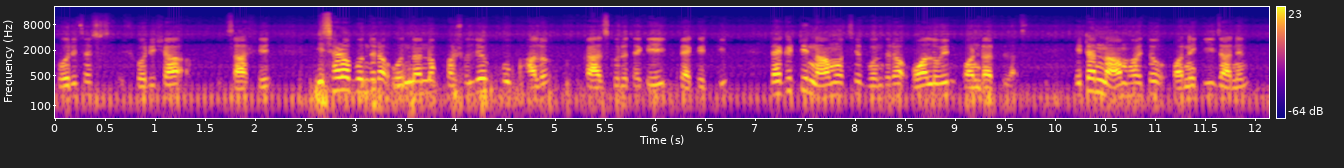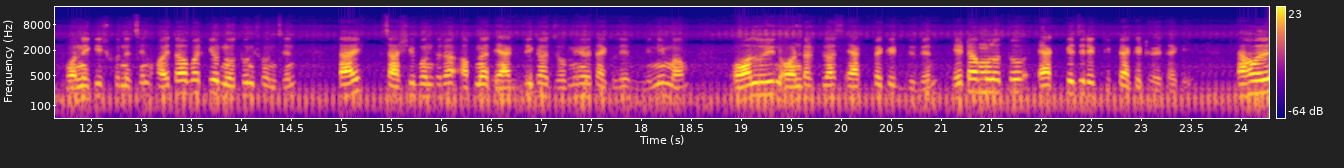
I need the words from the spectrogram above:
সরিষা সরিষা চাষে। এছাড়াও বন্ধুরা অন্যান্য ফসলেও খুব ভালো কাজ করে থাকে এই প্যাকেটটি। প্যাকেটটির নাম হচ্ছে বন্ধুরা অল উইন ওয়ান্ডার প্লাস এটার নাম হয়তো অনেকেই জানেন। অনেকেই শুনেছেন, হয়তো আবার কেউ নতুন শুনছেন। তাই চাষি বন্ধুরা, আপনার এক বিঘা জমি হয়ে থাকলে minimum all win wonder plus এক প্যাকেট দিবেন। এটা মূলত এক কেজির একটি প্যাকেট হয়ে থাকে। তাহলে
